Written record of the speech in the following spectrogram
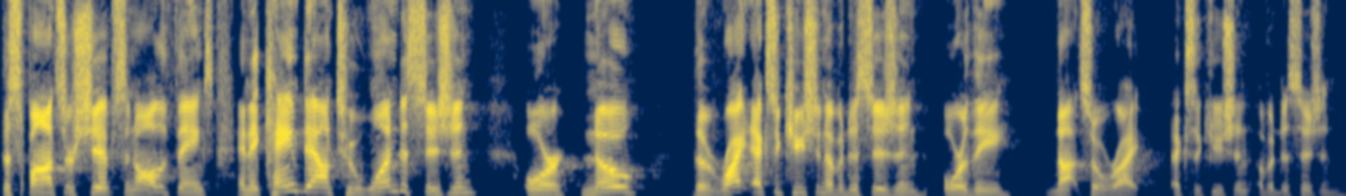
the sponsorships and all the things. And it came down to one decision or no, the right execution of a decision or the not so right execution of a decision.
